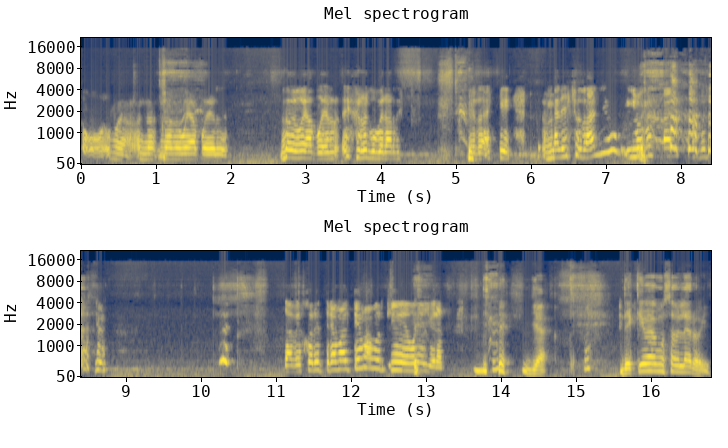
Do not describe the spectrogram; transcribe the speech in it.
Oh, bueno, no, no me voy a poder no me voy a poder recuperar de verdad es que me han hecho daño y está esta conversación. Ya mejor entremos al tema porque me voy a llorar. ya. ¿De qué vamos a hablar hoy?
